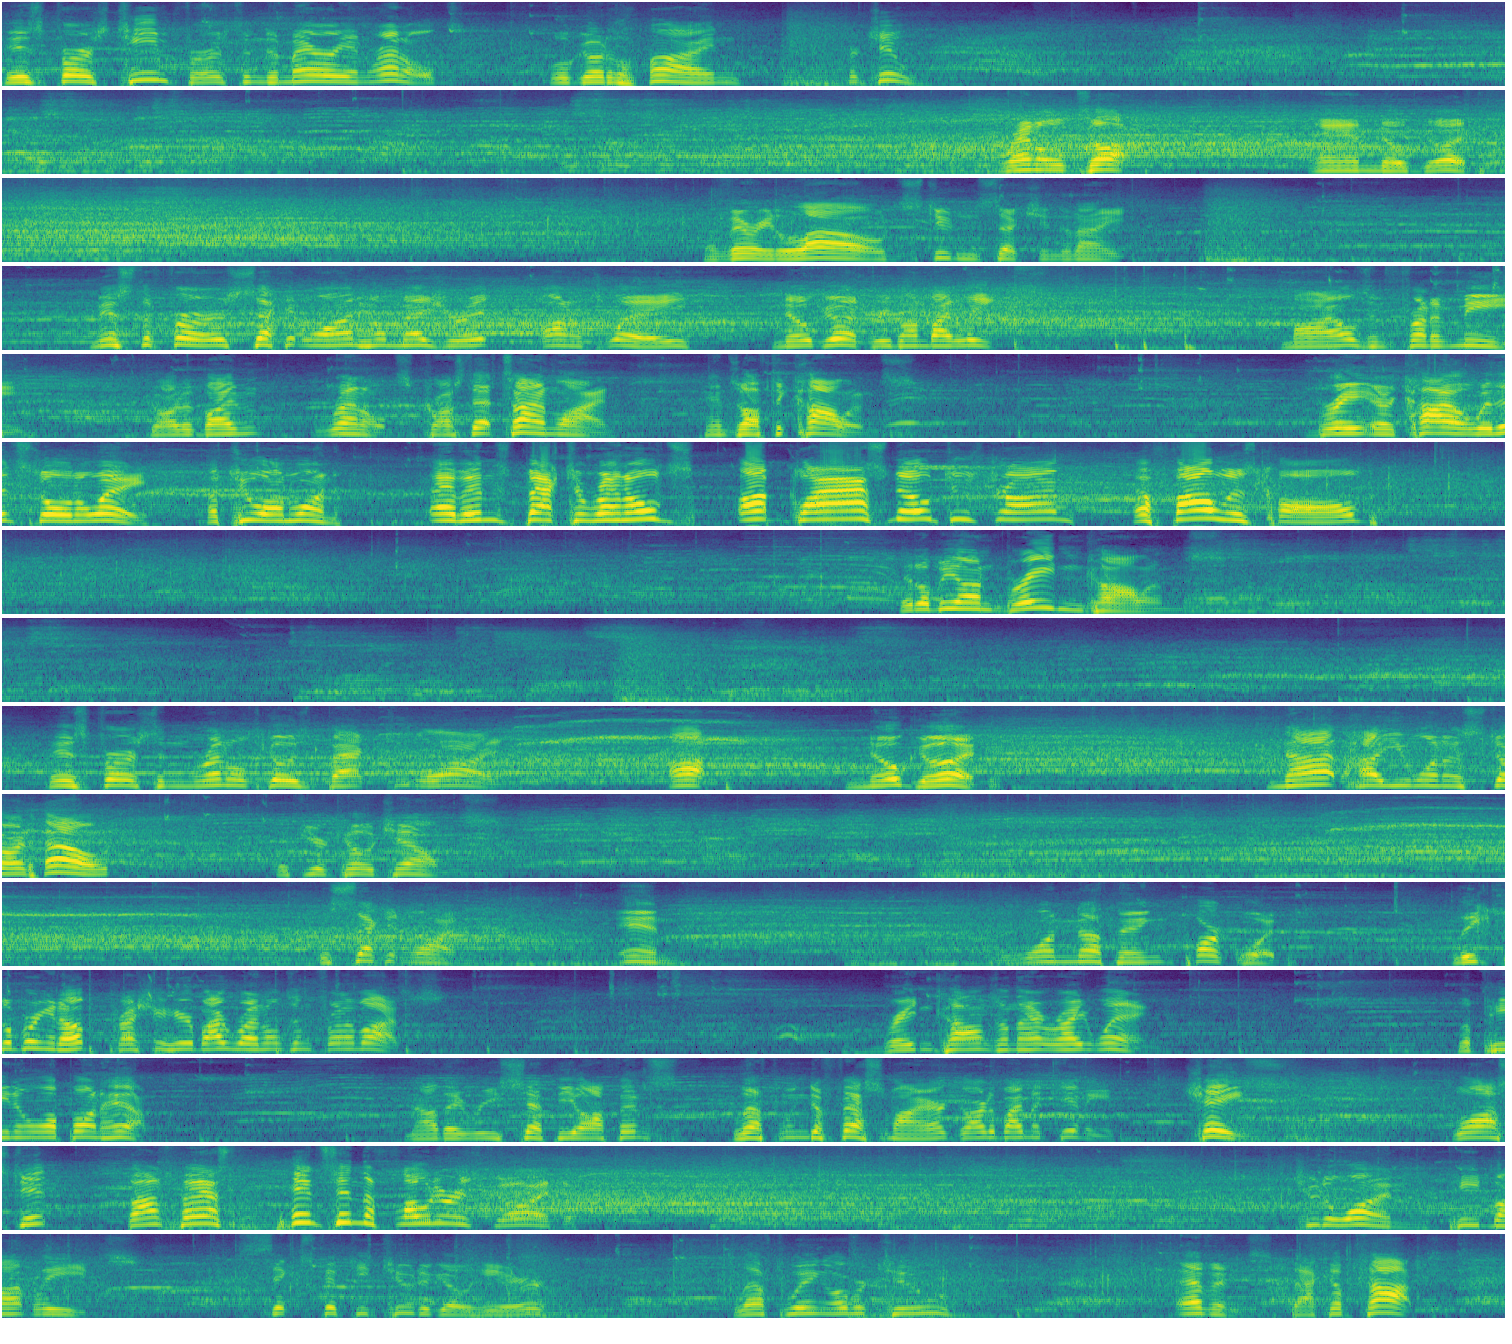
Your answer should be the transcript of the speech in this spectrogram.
His first team first, and Demarion Reynolds will go to the line for two. Reynolds up and no good. A very loud student section tonight. Missed the first, second one, he'll measure it on its way. No good. Rebound by Leaks. Miles in front of me. Guarded by Reynolds. Cross that timeline. Hands off to Collins. Bray, or Kyle with it, stolen away. A two on one. Evans back to Reynolds. Up glass, no, too strong. A foul is called. It'll be on Braden Collins. His first, and Reynolds goes back to the line. Up. No good. Not how you want to start out if you're Coach Helms. The second one. In. 1 nothing Parkwood. Leaks will bring it up. Pressure here by Reynolds in front of us. Braden Collins on that right wing. Lapino up on him. Now they reset the offense. Left wing to Fessmeyer, guarded by McKinney. Chase. Lost it. Bounce pass. Henson, the floater is good. Two to one. Piedmont leads. 6.52 to go here. Left wing over to Evans. Back up top.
